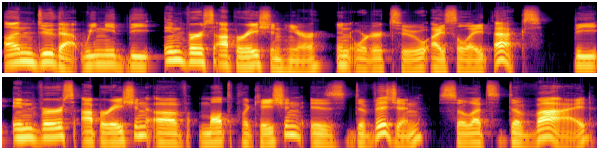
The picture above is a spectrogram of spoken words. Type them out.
undo that. We need the inverse operation here in order to isolate x. The inverse operation of multiplication is division, so let's divide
